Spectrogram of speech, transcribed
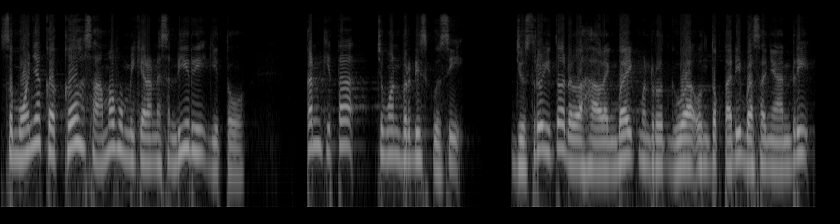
semuanya kekeh sama pemikirannya sendiri gitu. Kan kita cuman berdiskusi. Justru itu adalah hal yang baik menurut gua untuk tadi bahasanya Andri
